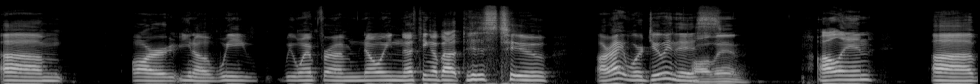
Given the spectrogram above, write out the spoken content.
Um, our, you know, we we went from knowing nothing about this to, all right, we're doing this All in. all in. Uh,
